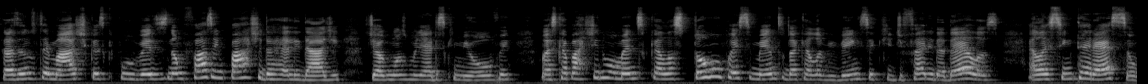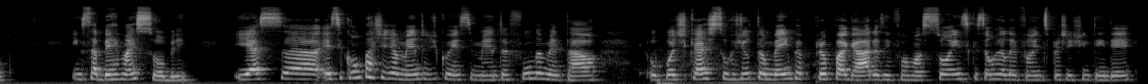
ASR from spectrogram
trazendo temáticas que por vezes não fazem parte da realidade de algumas mulheres que me ouvem, mas que a partir do momento que elas tomam conhecimento daquela vivência que difere da delas, elas se interessam em saber mais sobre. E essa, esse compartilhamento de conhecimento é fundamental. O podcast surgiu também para propagar as informações que são relevantes para a gente entender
